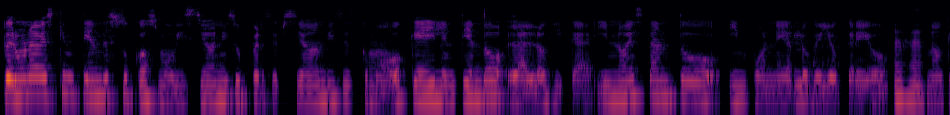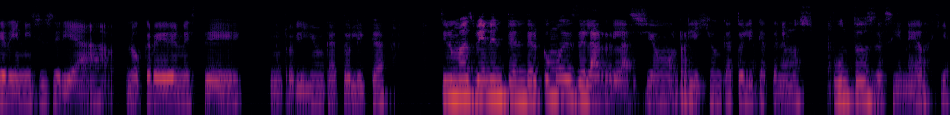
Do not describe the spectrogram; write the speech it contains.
Pero una vez que entiendes su cosmovisión y su percepción, dices como, ok, le entiendo la lógica. Y no es tanto imponer lo que yo creo. ¿no? Que de inicio sería no creer en este religión católica, sino más bien entender cómo desde la relación religión católica tenemos puntos de sinergia,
